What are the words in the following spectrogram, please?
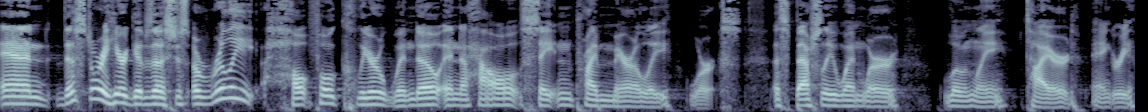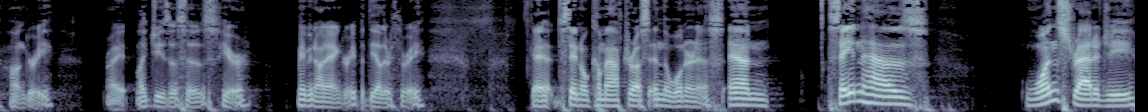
And this story here gives us just a really helpful, clear window into how Satan primarily works, especially when we're lonely, tired, angry, hungry, right? Like Jesus is here. Maybe not angry, but the other three. Okay, Satan will come after us in the wilderness. And Satan has one strategy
